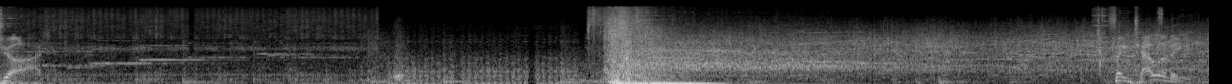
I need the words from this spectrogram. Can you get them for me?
Headshot. Fatality.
